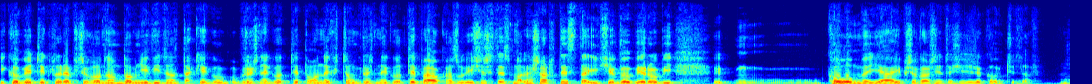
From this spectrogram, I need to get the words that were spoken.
I kobiety, które przychodzą do mnie, widzą takiego groźnego typa, one chcą groźnego typa, a okazuje się, że to jest malarz artysta i się we robi y, koło myja i przeważnie to się źle kończy zawsze. No.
